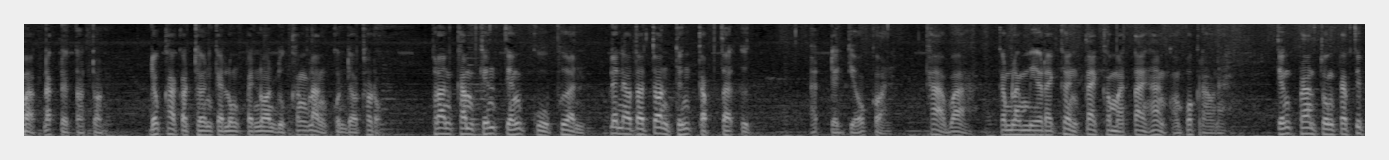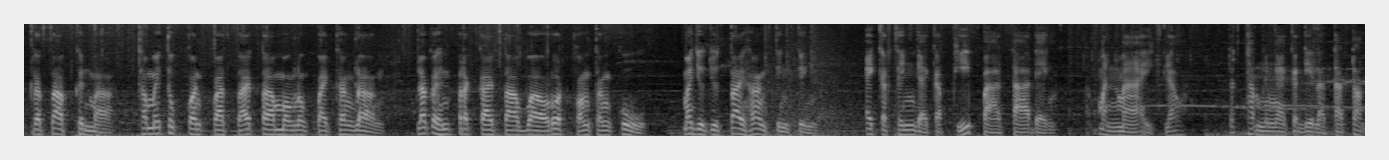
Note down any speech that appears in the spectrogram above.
มากนักเลยตาจอนเดี๋ยวข้าก็เชิญแกลงไปนอนอยู่ข้างล่างคนเดียวเท่าหรอกพรานคำเข็นเสียงกูเพื่อนเล่นเอาตาจอนถึงกับสะอึกเดี๋ยวเดี๋ยวก่อนข้าว่ากำลังมีอะไรเคลื่อนใกล้เข้ามาใต้ห้างของพวกเรานะเสียงพรานตรงกระซิบกระซาบขึ้นมาทำให้ทุกคนกวาดสายตามองลงไปข้างล่าง แล้วก็เห็นประกายตาวาวรถของทั้งคู่มาหยุดอยู่ใต้ห้างจริงๆ ไอ้กระทิงใหญ่กับผีป่าตาแดง มันมาอีกแล้วจะทำยังไงกันดีล่ะตาต้อน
